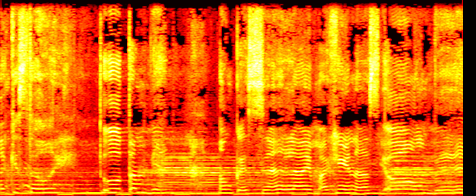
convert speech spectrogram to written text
Aquí estoy, tú también, aunque sea la imaginación.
